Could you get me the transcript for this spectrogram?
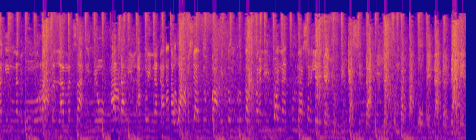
laging nagmumura? Salamat sa inyo, ha? Dahil ako'y nakatawa Masyado ba itong brutal? Paliwanag ko lang saglit Kayo din kasi dahilan kung ba't ako ay nagagalit.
